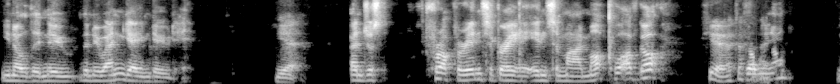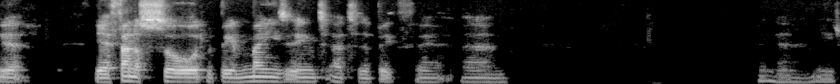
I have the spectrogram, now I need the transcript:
you know, the new the new Endgame dude yeah, and just proper integrate it into my mock. What I've got yeah, definitely. going on. Yeah, yeah. Thanos sword would be amazing to add to the big thing. Um, yeah, needs.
